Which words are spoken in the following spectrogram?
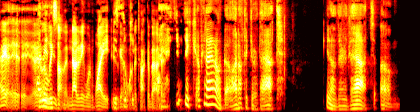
I, I, I at least not not anyone white is going to want to talk about it. I think they, I mean, I don't know. I don't think they're that. You know, they're that. Um,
